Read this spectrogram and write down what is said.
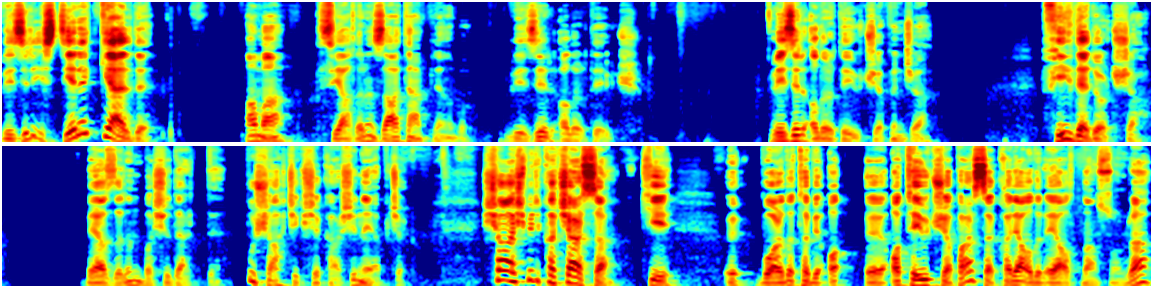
veziri isteyerek geldi. Ama siyahların zaten planı bu. Vezir alır D3. Vezir alır D3 yapınca fil D4 şah. Beyazların başı dertte. Bu şah çekişe karşı ne yapacak? Şah H1 kaçarsa ki e, bu arada tabii a, e, at E3 yaparsa kale alır E6'dan sonra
